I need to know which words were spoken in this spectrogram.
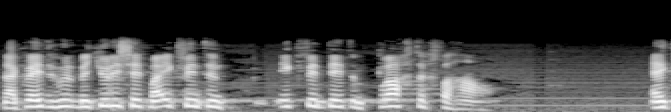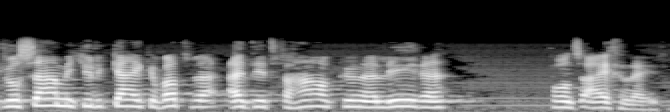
Nou, ik weet niet hoe het met jullie zit, maar ik vind, ik vind dit een prachtig verhaal. En ik wil samen met jullie kijken wat we uit dit verhaal kunnen leren voor ons eigen leven.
